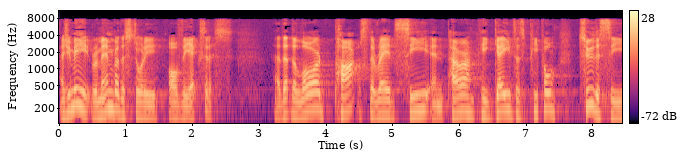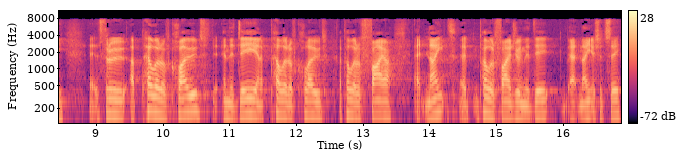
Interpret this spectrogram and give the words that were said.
As you may remember the story of the Exodus, uh, that the Lord parts the Red Sea in power. He guides his people to the sea uh, through a pillar of cloud in the day and a pillar of cloud, a pillar of fire at night, a pillar of fire during the day, at night, I should say.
